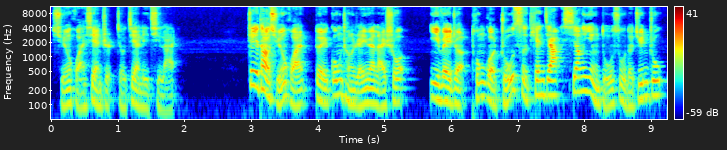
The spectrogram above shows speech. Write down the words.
循环限制就建立起来。这套循环对工程人员来说，意味着通过逐次添加相应毒素的菌株。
